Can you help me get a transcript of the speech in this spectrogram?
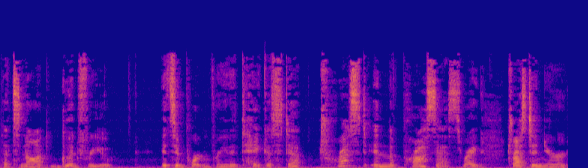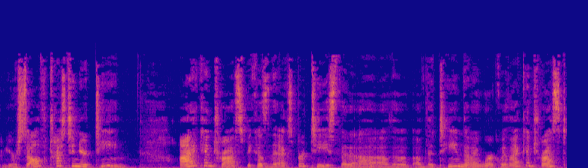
that's not good for you, it's important for you to take a step. Trust in the process, right? Trust in your yourself, trust in your team. I can trust because of the expertise that uh, of the of the team that I work with. I can trust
